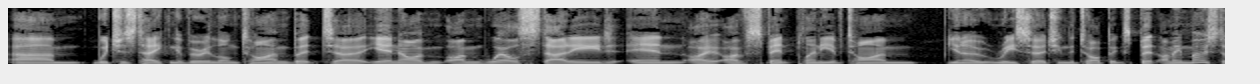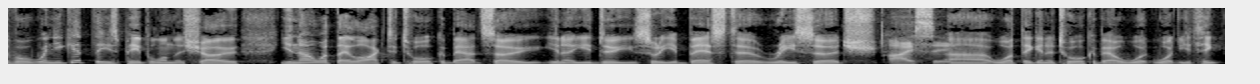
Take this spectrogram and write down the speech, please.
Um, which is taking a very long time, but uh, yeah, no, I'm I'm well studied, and I, I've spent plenty of time, you know, researching the topics. But I mean, most of all, when you get these people on the show, you know what they like to talk about, so you know you do sort of your best to research I see. uh, what they're going to talk about, what what you think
